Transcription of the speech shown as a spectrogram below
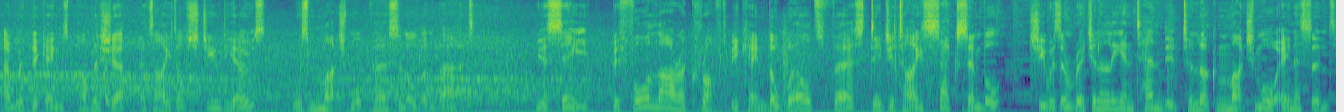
and with the game's publisher at Eidos Studios was much more personal than that. You see, before Lara Croft became the world's first digitized sex symbol, she was originally intended to look much more innocent.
